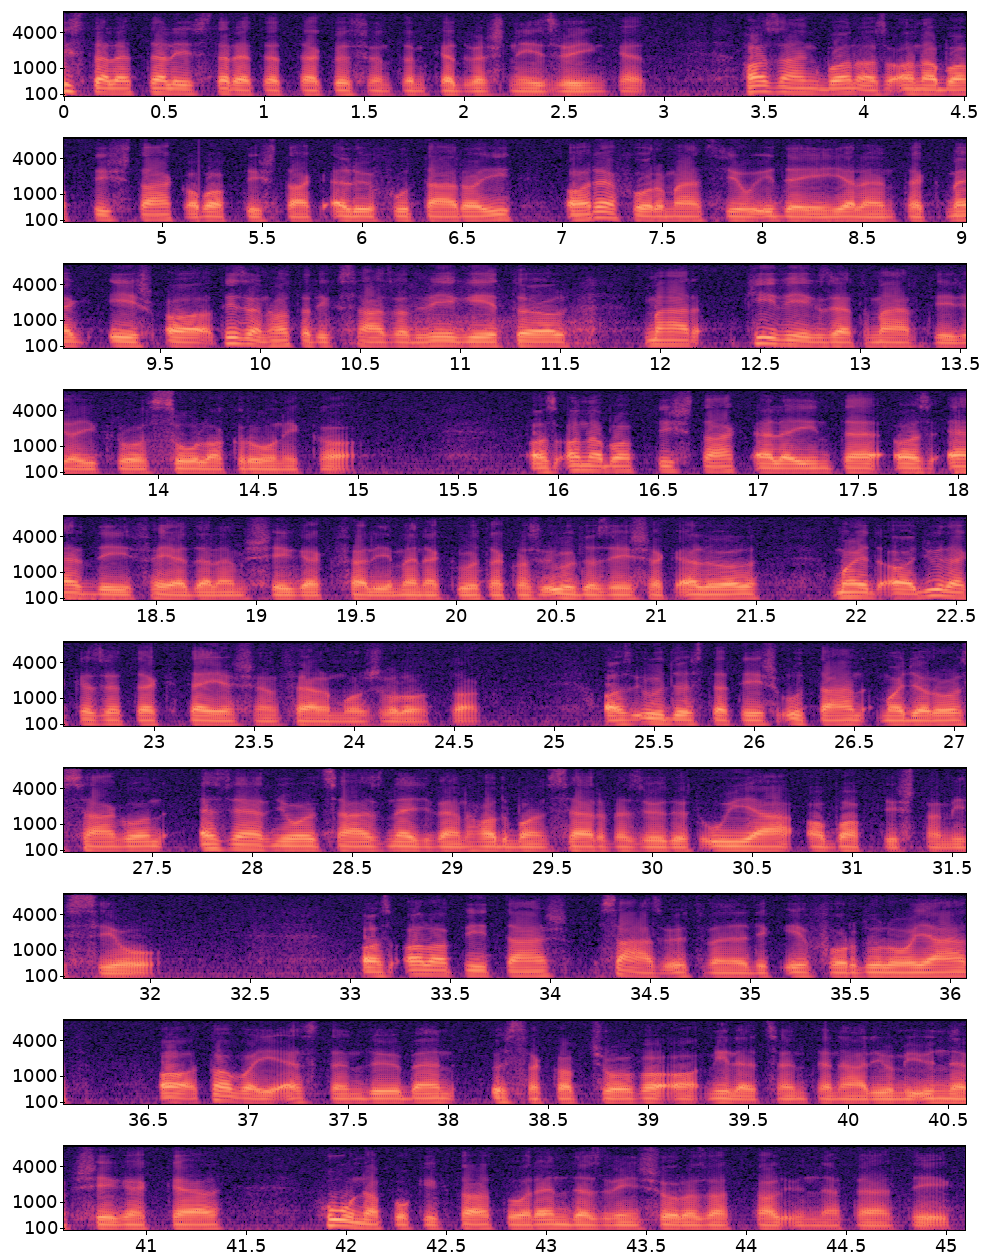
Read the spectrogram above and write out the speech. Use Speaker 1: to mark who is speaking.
Speaker 1: Tisztelettel és szeretettel köszöntöm kedves nézőinket. Hazánkban az anabaptisták, a baptisták előfutárai a reformáció idején jelentek meg, és a 16. század végétől már kivégzett mártírjaikról szól a krónika. Az anabaptisták eleinte az erdélyi fejedelemségek felé menekültek az üldözések elől, majd a gyülekezetek teljesen felmorzsolódtak. Az üldöztetés után Magyarországon 1846-ban szerveződött újjá a baptista misszió. Az alapítás 150. évfordulóját a tavalyi esztendőben összekapcsolva a centenáriumi ünnepségekkel hónapokig tartó rendezvénysorozattal ünnepelték.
